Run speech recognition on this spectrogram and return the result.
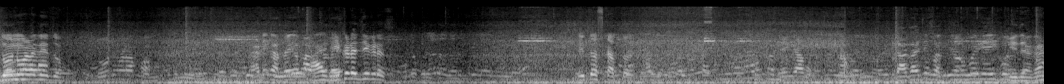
दोन वडा देतो इकडेच इकडेच. इथंच खातो. दादाचे सत्तर रुपये का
